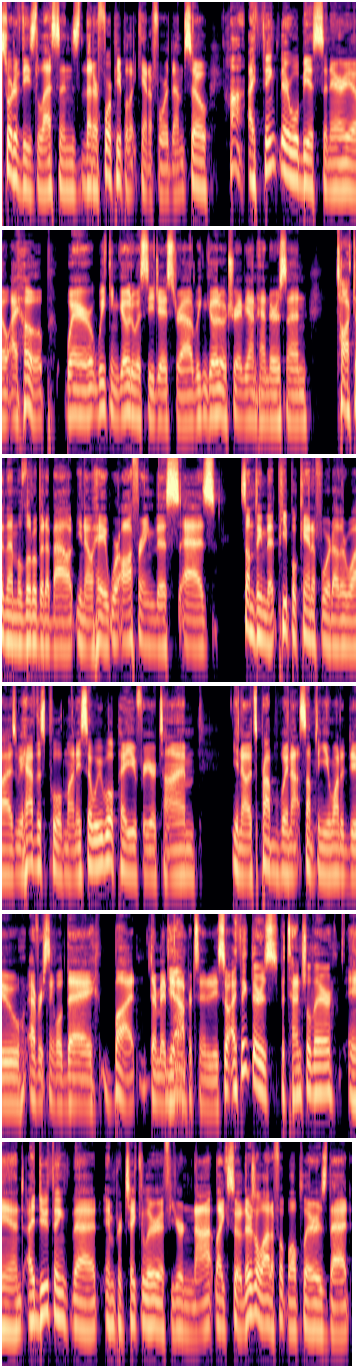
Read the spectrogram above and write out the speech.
sort of these lessons that are for people that can't afford them. So Huh. I think there will be a scenario, I hope, where we can go to a CJ Stroud, we can go to a TreVeyon Henderson, talk to them a little bit about, you know, hey, we're offering this as something that people can't afford otherwise. We have this pool of money, so we will pay you for your time. You know, it's probably not something you want to do every single day, but there may be an opportunity. So I think there's potential there. And I do think that in particular, if you're not like, so there's a lot of football players that,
